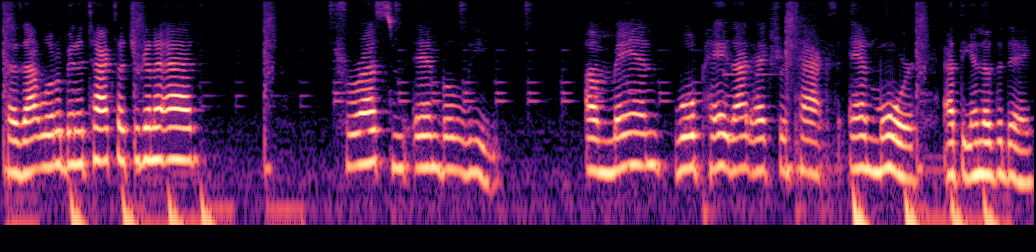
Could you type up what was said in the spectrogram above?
Because that little bit of tax that you're going to add, trust and believe, a man will pay that extra tax and more at the end of the day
